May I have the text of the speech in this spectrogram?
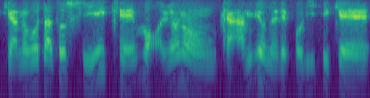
che hanno votato sì, che vogliono un cambio nelle politiche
